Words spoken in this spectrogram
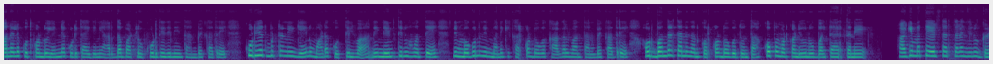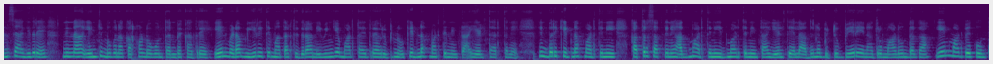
ಮನೇಲೆ ಕೂತ್ಕೊಂಡು ಎಣ್ಣೆ ಕುಡಿತಾ ಇದ್ದೀನಿ, ಅರ್ಧ ಬಾಟ್ಲು ಕುಡ್ದಿದ್ದೀನಿ ಅಂತ ಅನ್ಬೇಕಾದ್ರೆ, ಕುಡಿಯೋದು ಬಿಟ್ಟರೆ ನಿನಗೆ ಏನು ಮಾಡೋಕ್ಕೆ ಗೊತ್ತಿಲ್ವಾ? ನಿನ್ನ ಹೆಂಡ್ತಿನೂ ಮತ್ತೆ ನಿನ್ನ ಮಗುನ ನಿನ್ನ ಮನೆಗೆ ಕರ್ಕೊಂಡು ಹೋಗೋಕ್ಕಾಗಲ್ವಾ ಅಂತ ಅನ್ಬೇಕಾದ್ರೆ, ಅವ್ರು ಬಂದರೆ ತಾನೇ ನಾನು ಕರ್ಕೊಂಡು ಹೋಗೋದು ಅಂತ ಕೋಪ ಮಾಡ್ಕೊಂಡು ಇವನು ಬೈತಾ ಇರ್ತಾನೆ. ಹಾಗೆ ಮತ್ತೆ ಹೇಳ್ತಾ ಇರ್ತಾರೆ, ನೀನು ಗಂಡಸೆ ಆಗಿದ್ರೆ ನಿನ್ನ ಹೆಂಡತಿ ಮಗುನ ಕರ್ಕೊಂಡು ಹೋಗು ಅಂತ ಅನ್ಬೇಕಾದ್ರೆ, ಏನು ಮೇಡಮ್ ಈ ರೀತಿ ಮಾತಾಡ್ತಿದ್ದೀರಾ? ನೀವು ಹಿಂಗೆ ಮಾಡ್ತಾ ಇದ್ರೆ ಅವರಿಬ್ಬರನ್ನು ಕಿಡ್ನಾಪ್ ಮಾಡ್ತೀನಿ ಅಂತ ಹೇಳ್ತಾ ಇರ್ತಾನೆ. ನೀನು ಬರೀ ಕಿಡ್ನಾಪ್ ಮಾಡ್ತೀನಿ, ಕತ್ತರಿಸಾಕ್ತೀನಿ, ಅದು ಮಾಡ್ತೀನಿ, ಇದು ಮಾಡ್ತೀನಿ ಅಂತ ಹೇಳ್ತೀಯಲ್ಲ ಅದನ್ನು ಬಿಟ್ಟು ಬೇರೆ ಏನಾದರೂ ಮಾಡು ಅಂದಾಗ ಏನು ಮಾಡಬೇಕು ಅಂತ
